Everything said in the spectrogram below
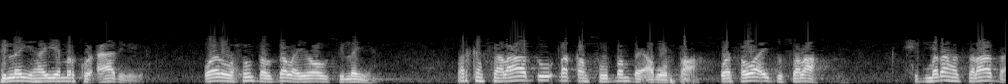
silan yahay iyo markuu caadiga yahay. Waa inuu waxun daldalayo oo silan yahay. Marka salaadu dhaqan suuban bay abuurtaa. Waa fawaa'idu salaa xikmadaha salaada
